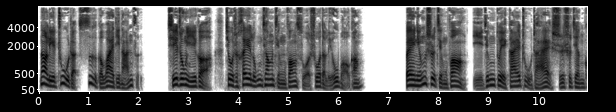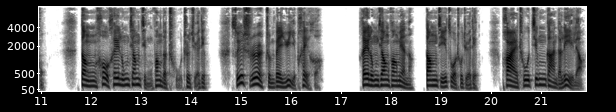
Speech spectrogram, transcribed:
那里住着四个外地男子。其中一个就是黑龙江警方所说的刘宝刚，北宁市警方已经对该住宅实施监控，等候黑龙江警方的处置决定，随时准备予以配合。黑龙江方面呢，当即作出决定，派出精干的力量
